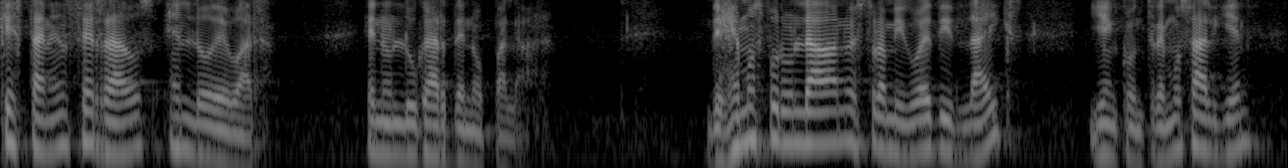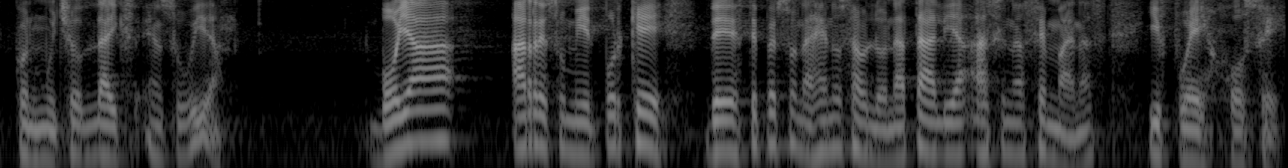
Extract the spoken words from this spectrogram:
que están encerrados en lo de bar, en un lugar de no palabra. Dejemos por un lado a nuestro amigo de dislikes y encontremos a alguien con muchos likes en su vida. Voy a, a, resumir porque de este personaje nos habló Natalia hace unas semanas y fue José.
